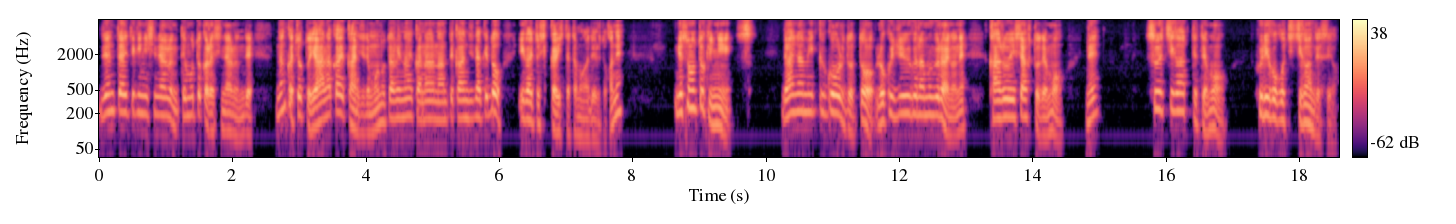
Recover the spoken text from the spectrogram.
全体的にしなるん、手元からしなるんで、なんかちょっと柔らかい感じで物足りないかななんて感じだけど、意外としっかりした球が出るとかね。で、その時に、ダイナミックゴールドと 60g ぐらいのね、軽いシャフトでも、ね、数値が合ってても、振り心地違うんですよ。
